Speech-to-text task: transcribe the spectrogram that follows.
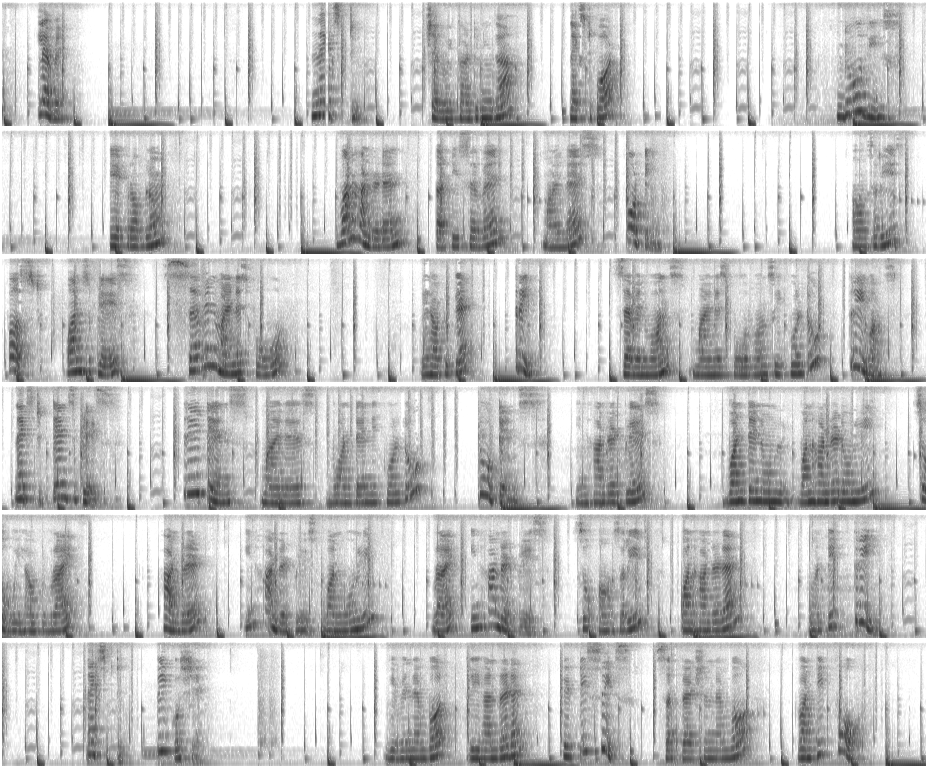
Next, shall we continue the next part? Do this a problem 137 minus 14. Answer is first ones place 7 minus 4 we have to get 3. 7 ones minus 4 ones equal to 3 ones. Next tens place 3 tens minus 110 equal to two tens. In 100 place, 110 only, 100 only. So we have to write 100 in 100 place. 1 only write in 100 place. So answer is 123. Next, B question. Given number 356. Subtraction number 24.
